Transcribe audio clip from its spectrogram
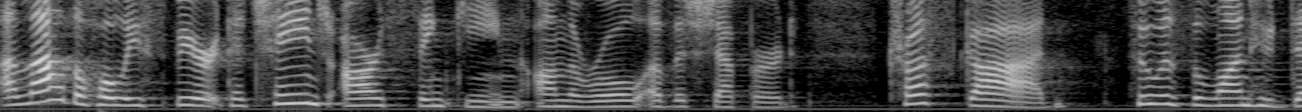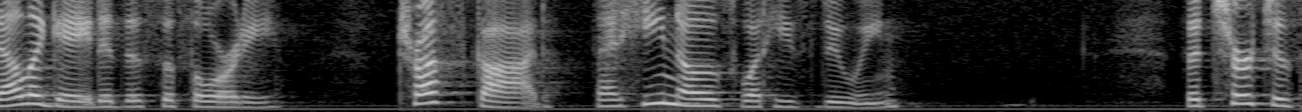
Allow the Holy Spirit to change our thinking on the role of the shepherd. Trust God, who is the one who delegated this authority. Trust God that He knows what He's doing. The church's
